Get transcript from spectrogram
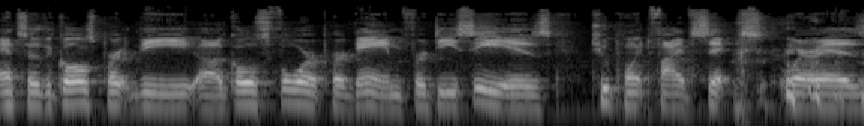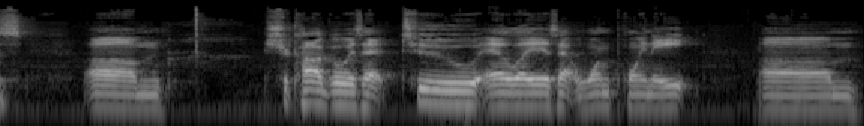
and so the goals per the uh, goals for per game for DC is two point five six, whereas um, Chicago is at two, LA is at one point eight. Um,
